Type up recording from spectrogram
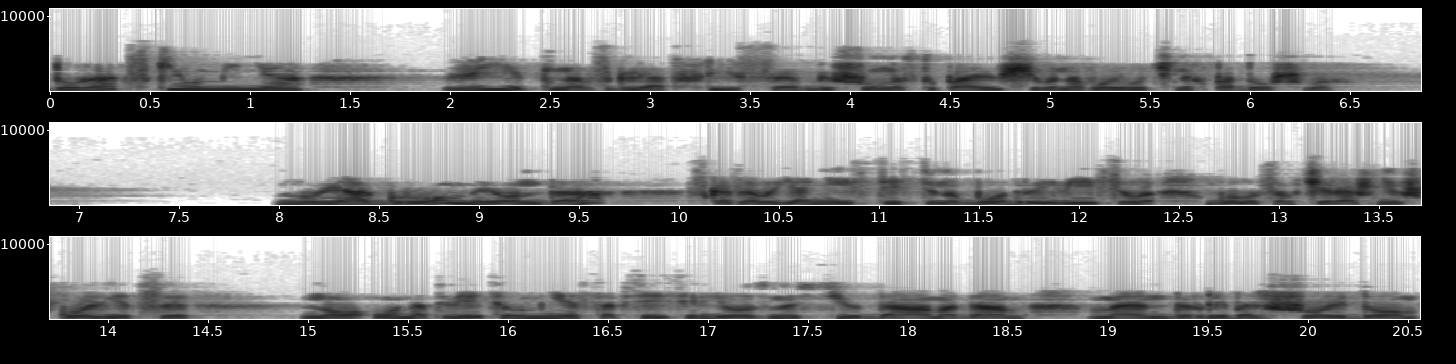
дурацкий у меня вид на взгляд Фриса, бесшумно ступающего на войлочных подошвах. «Ну и огромный он, да?» — сказала я неестественно бодро и весело, голосом вчерашней школьницы. Но он ответил мне со всей серьезностью. «Да, мадам, Мендерли большой дом.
